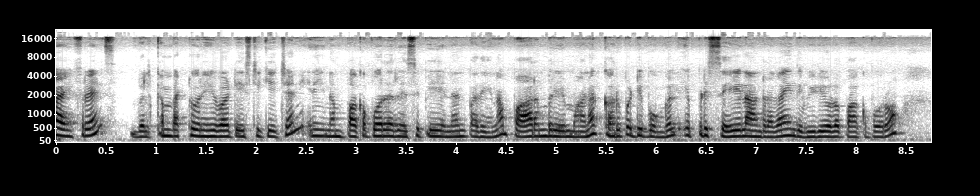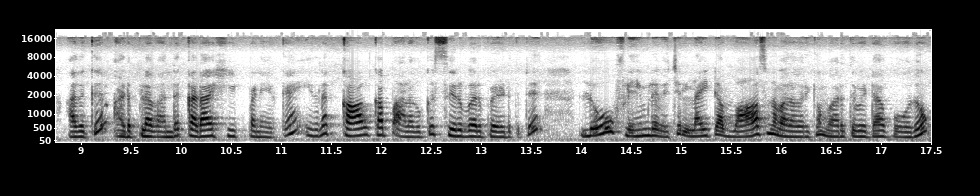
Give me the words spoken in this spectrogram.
Hi friends welcome back to Reva tasty kitchen இன்றைக்கி நம்ம பார்க்க போகிற ரெசிபி என்னென்னு பார்த்தீங்கன்னா பாரம்பரியமான கருப்பட்டி பொங்கல் எப்படி செய்யலான்றதான் இந்த வீடியோவில் பார்க்க போகிறோம் அதுக்கு அடுப்பில் வந்து கடாய் ஹீட் பண்ணியிருக்கேன். இதில் கால் கப் அளவுக்கு சிறுபருப்பு எடுத்துகிட்டு லோ ஃப்ளேமில் வச்சு லைட்டாக வாசனை வர வரைக்கும் வறுத்து விட்டால் போதும்.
